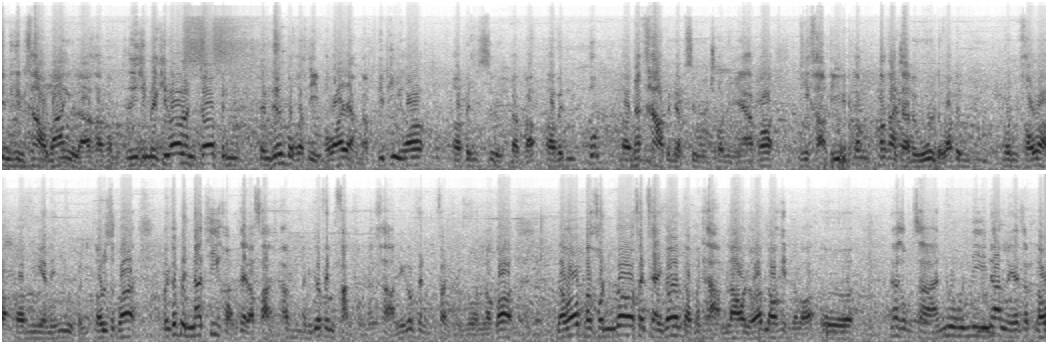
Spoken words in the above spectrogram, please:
เห็นเห็นข่าวบ้างอยู่แล้วครับผมจริงๆไม่คิดว่ามันก็เป็นเป็นเรื่องปกติ เพราะว่าอย่างแบบพี่ๆก็เออเป็นสื่อแบบว่าเออเป็นพวกเออนักข่าวเป็นแบบสื่อมวลชนอย่างเงี้ยครับก็มีข่าวที่ต้องต้องการจะรู้หรือว่าเป็นคนเขาอะเออมีอันนี้อยู่เป็นเรารู้สึกว่ามันก็เป็นหน้าที่ของแต่ละฝั่งครับอันนี้ก็เป็นฝั่งของนักข่าวนี่ก็เป็นฝั่งของนนท์แล้วก็แล้วก็บางคนก็แฟนๆก็แบบมาถามเราหรือว่าเราเห็นแบบว่าเออน่าสงสารนู่นนี่นั่นอะไรเงี้ยเรา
